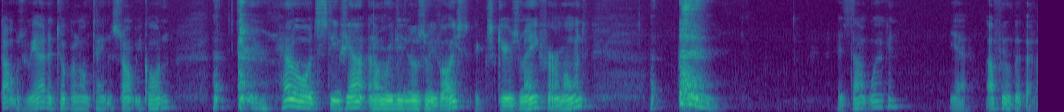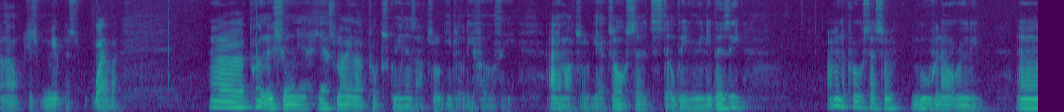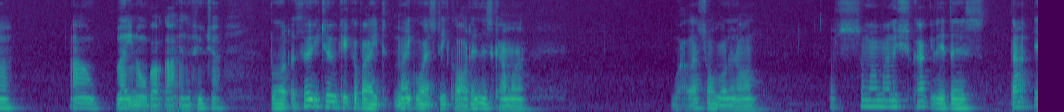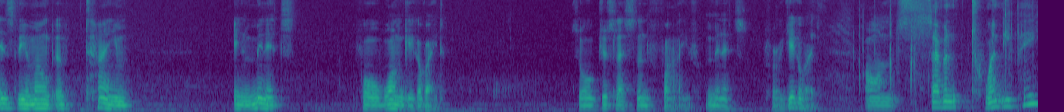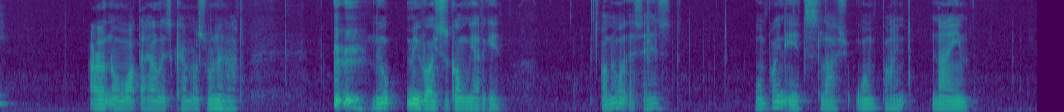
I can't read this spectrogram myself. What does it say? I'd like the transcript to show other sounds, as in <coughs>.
that was weird. It took a long time to start recording. <coughs> Hello, it's Steve here, and I'm really losing my voice. Excuse me for a moment. <coughs> Is that working? Yeah, I feel a bit better now. Just mute this, whatever. Uh, point showing you, yes, my laptop screen is absolutely bloody filthy. I am absolutely exhausted, still being really busy. I'm in the process of moving out, really. Uh, I'll let you know about that in the future. But a 32 gigabyte micro SD card in this camera, well, that's what I'm running on. I've somehow managed to calculate this. That is the amount of time in minutes for one gigabyte. So just less than five minutes for a gigabyte on 720p. I don't know what the hell this camera's running at. <clears throat> nope, my voice has gone weird again. I know what this is. 1.8 slash 1.9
